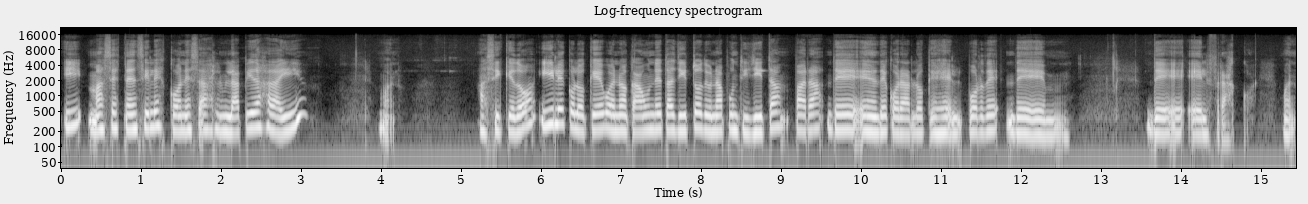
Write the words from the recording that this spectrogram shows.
Y más esténciles con esas lápidas ahí. Bueno, así quedó. Y le coloqué, bueno, acá un detallito de una puntillita para de, eh, decorar lo que es el borde de, de el frasco. Bueno,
